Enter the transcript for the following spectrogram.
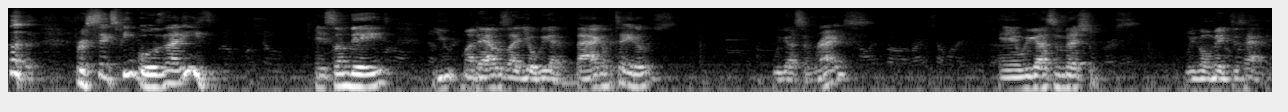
for six people is not easy. And some days, you my dad was like, yo, we got a bag of potatoes, we got some rice, and we got some vegetables. We gonna make this happen.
